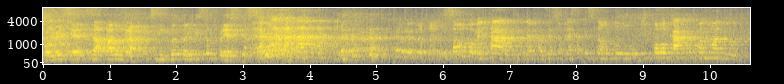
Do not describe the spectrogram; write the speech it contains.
comerciantes apagam grafites enquanto ainda estão frescos. Só um comentário que eu queria fazer sobre essa questão do, de colocar a culpa no Maduro.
